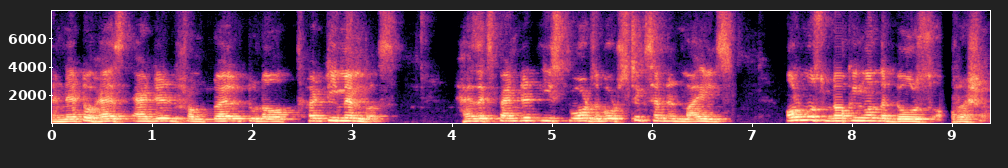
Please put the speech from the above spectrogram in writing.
and NATO has added from 12 to now 30 members, has expanded eastwards about 600 miles, almost knocking on the doors of Russia.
